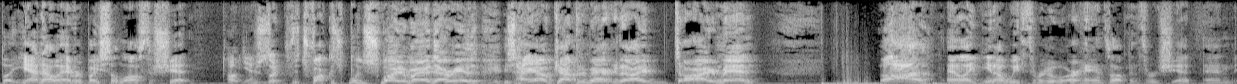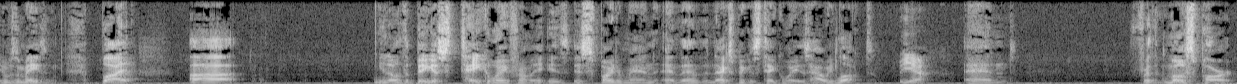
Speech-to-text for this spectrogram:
but yeah, no, everybody still lost their shit. Oh yeah. He's like, it's fucking Spider Man, there he is. He's hanging out Captain America, Iron, Iron Man. Ah! And, like, you know, we threw our hands up and threw shit, and it was amazing. But, uh, you know, the biggest takeaway from it is, is Spider Man, and then the next biggest takeaway is how he looked. Yeah. And for the most part,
